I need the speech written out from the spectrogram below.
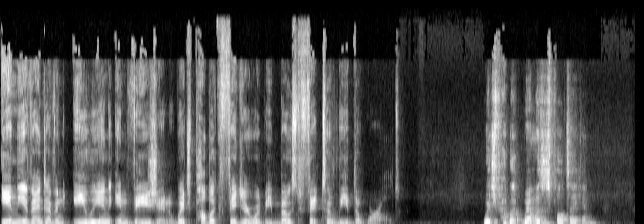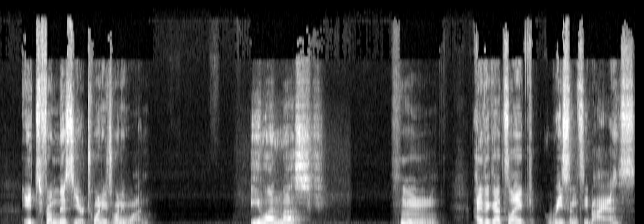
in the event of an alien invasion, which public figure would be most fit to lead the world? Which public, when was this poll taken? It's from this year, 2021. Elon Musk? Hmm. I think that's like recency bias.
